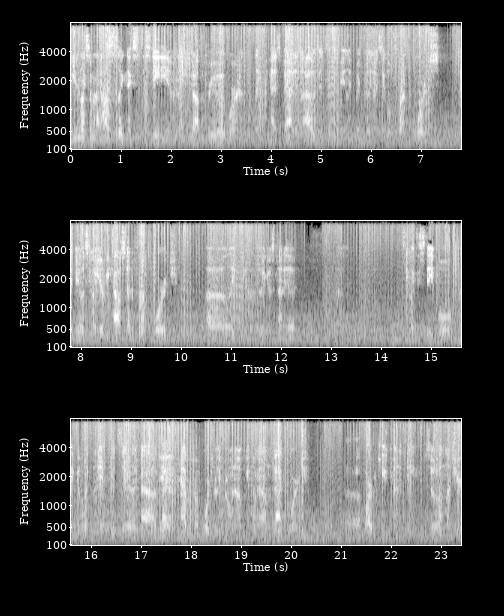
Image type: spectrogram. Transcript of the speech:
Even like some of the houses like next to the stadium and then we got off the freeway weren't like as bad as I was anticipating. Like like really nice, like little front porch. Like it seemed like every house had a front porch. Uh, like you know, like it was kind of uh, seemed like the staple like of like the neighborhoods there. Like uh, okay, I didn't have a front porch really growing up. We hung out on the back porch, uh, barbecue kind of thing. So I'm not sure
